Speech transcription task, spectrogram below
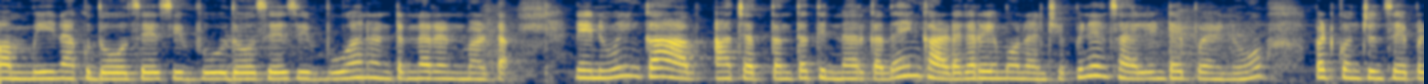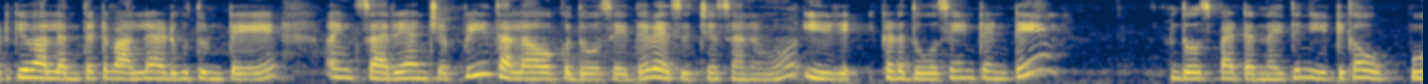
మమ్మీ నాకు దోసేసి ఇవ్వు దోసేసి ఇవ్వు అని అంటున్నారనమాట నేను ఇంకా ఆ- చెత్తంతా చెత్త అంతా తిన్నారు కదా ఇంకా అడగరేమోనని చెప్పి నేను సైలెంట్ అయిపోయాను. బట్ కొంచెం సేపటికి వాళ్ళంతటి వాళ్ళే అడుగుతుంటే ఇంక సరే అని చెప్పి తలా ఒక దోశ అయితే వేసిచ్చేసాను ఈ ఇక్కడ దోశ ఏంటంటే దోశ ప్యాటర్న్ అయితే నీట్గా ఉప్పు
